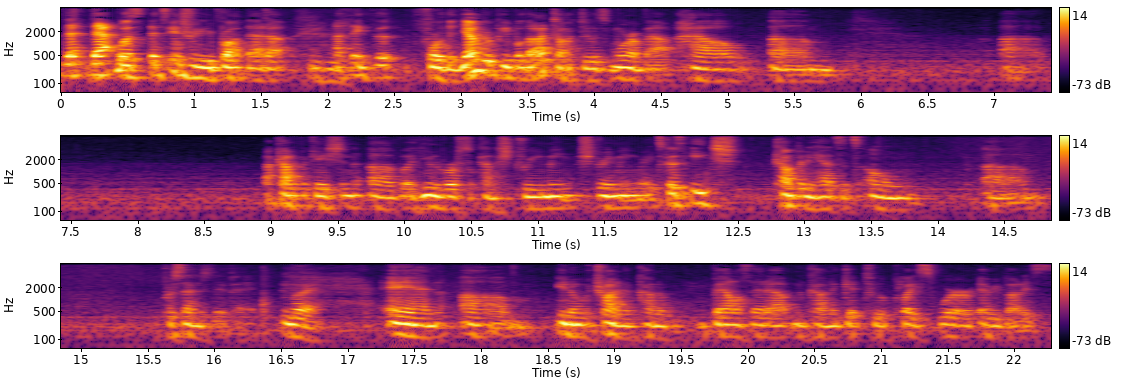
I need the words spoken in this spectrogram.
that that was it's interesting you brought that up Mhm. i think that for the younger people that i talk to it's more about how um, uh, a codification of a universal kind of streaming streaming rates because each company has its own um, percentage they pay Right. and um, you know trying to kind of balance that out and kind of get to a place where everybody's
